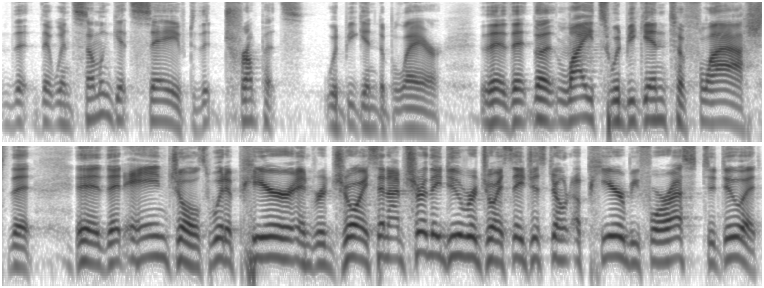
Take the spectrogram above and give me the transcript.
that, that when someone gets saved, that trumpets would begin to blare, that, that the lights would begin to flash, that, uh, that angels would appear and rejoice. And I'm sure they do rejoice, they just don't appear before us to do it.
